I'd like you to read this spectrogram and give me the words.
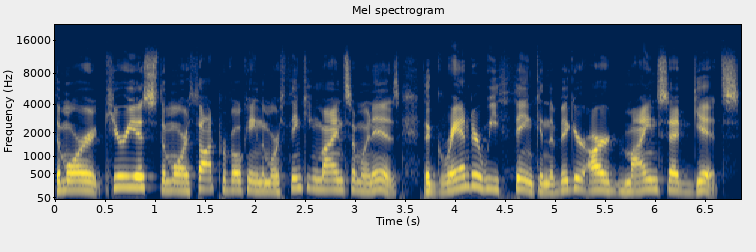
the more curious the more thought provoking, the more thinking mind someone is, the grander we think and the bigger our mindset gets,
